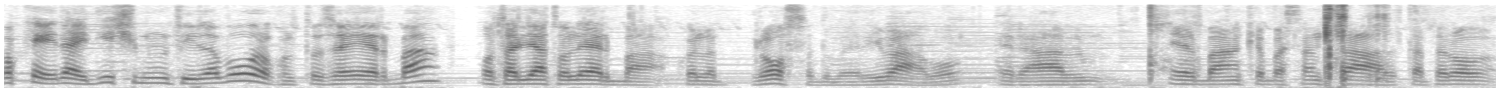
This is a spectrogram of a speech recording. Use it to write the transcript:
Ok dai 10 minuti di lavoro col tosaerba ho tagliato l'erba quella grossa dove arrivavo. Era erba anche abbastanza alta però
